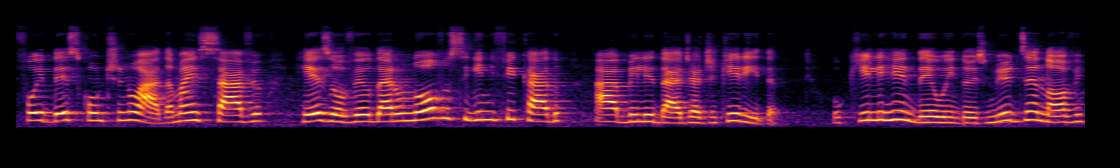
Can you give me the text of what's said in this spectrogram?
foi descontinuada, mas Sávio resolveu dar um novo significado à habilidade adquirida, o que lhe rendeu em 2019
